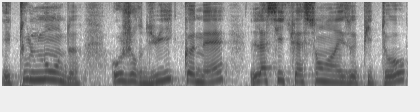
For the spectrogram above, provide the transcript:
Et tout le monde, aujourd'hui, connaît la situation dans les hôpitaux,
